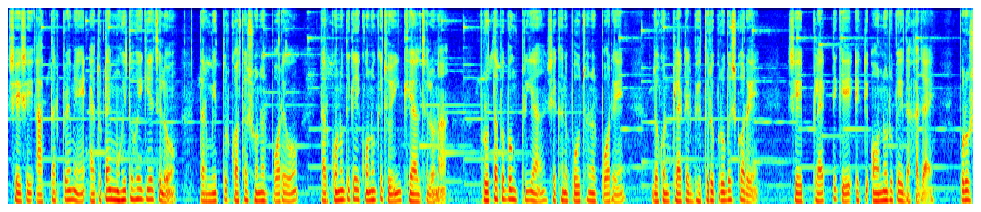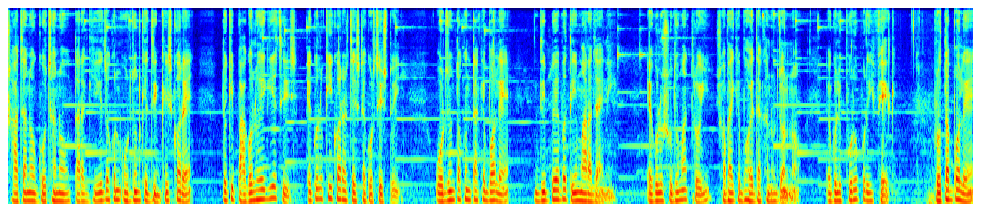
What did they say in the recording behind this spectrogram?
সে সেই আত্মার প্রেমে এতটাই মোহিত হয়ে গিয়েছিল, তার মৃত্যুর কথা শোনার পরেও তার কোনো দিকেই কোনো কিছুই খেয়াল ছিল না। প্রতাপ এবং প্রিয়া সেখানে পৌঁছানোর পরে যখন ফ্ল্যাটের ভেতরে প্রবেশ করে সেই ফ্ল্যাটটিকে একটি অন্যরূপেই দেখা যায়। পুরো সাজানো, গোছানো, তারা গিয়ে যখন অর্জুনকে জিজ্ঞেস করে, তুই কি পাগল হয়ে গিয়েছিস? এগুলো কি করার চেষ্টা করছিস তুই? অর্জুন তখন তাকে বলে, দিব্যাবতী মারা যায়নি। এগুলো শুধুমাত্রই সবাইকে ভয় দেখানোর জন্য। এগুলি পুরোপুরি ফেক প্রতাপ বলে,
